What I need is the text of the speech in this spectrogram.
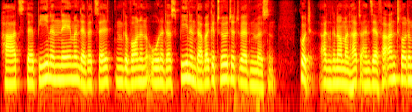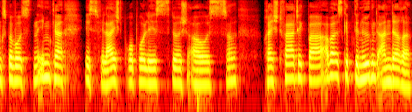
Harz der Bienen nehmen, der wird selten gewonnen, ohne dass Bienen dabei getötet werden müssen. Gut, angenommen, man hat einen sehr verantwortungsbewussten Imker, ist vielleicht Propolis durchaus rechtfertigbar, aber es gibt genügend andere.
